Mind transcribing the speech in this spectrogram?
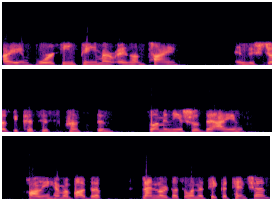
I am working, paying my rent on time, and it's just because his constant plumbing issues that I am calling him about. The landlord doesn't want to take attention.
